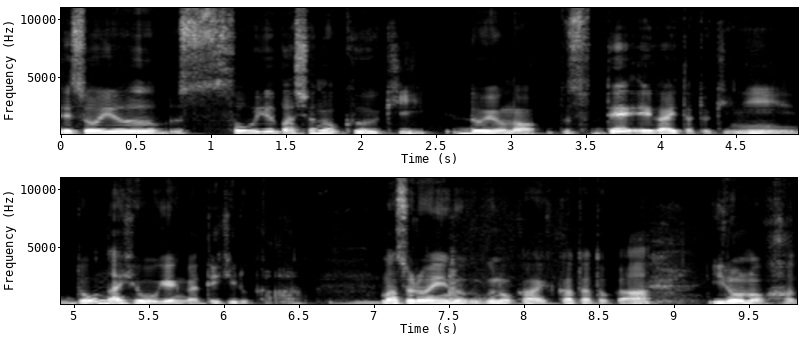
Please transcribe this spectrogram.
でそういうそういう場所の空気同様ので描いた時にどんな表現ができるか、まあそれは絵の具の描き方とか色のは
